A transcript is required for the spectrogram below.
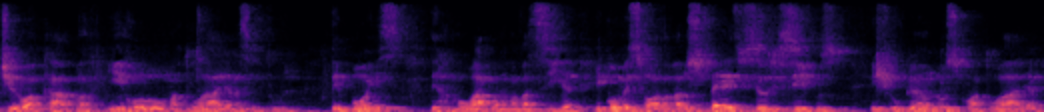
tirou a capa e enrolou uma toalha na cintura. Depois, derramou água numa bacia e começou a lavar os pés de seus discípulos, enxugando-os com a toalha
